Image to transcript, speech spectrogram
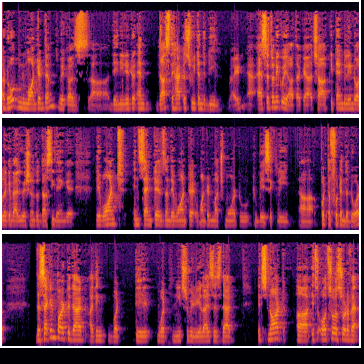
अडोब वांटेड देम बिकॉज दे नीडेड टू एंड दस दे हैड टू स्वीट इन द डील राइट ऐसे तो नहीं कोई आता कि अच्छा आपकी टेन बिलियन डॉलर के वैल्यूएशन है तो दस ही देंगे they want incentives and they want wanted much more to to basically uh, put the foot in the door. The second part to that, I think, what they what needs to be realized is that it's not. Uh, it's also a sort of an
